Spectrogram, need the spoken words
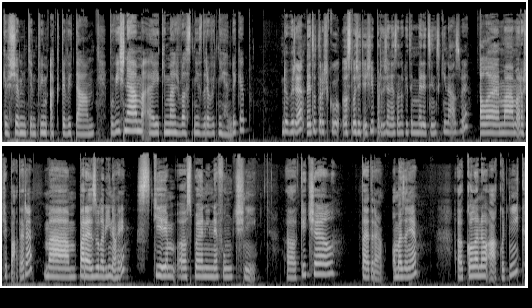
ke všem těm tvým aktivitám, povíš nám, jaký máš vlastně zdravotní handicap? Dobře, je to trošku složitější, protože neznám taky ty medicínský názvy, ale mám roště páteře, mám parézu levý nohy, s tím uh, spojený nefunkční uh, kyčel, to je teda omezeně, koleno a kotník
